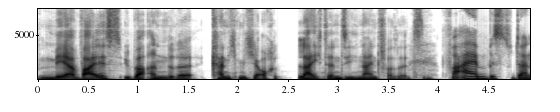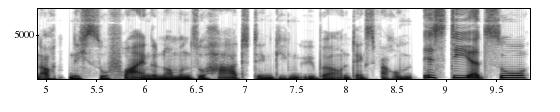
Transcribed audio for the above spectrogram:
mehr weiß über andere, kann ich mich ja auch leichter in sie hineinversetzen. Vor allem bist du dann auch nicht so voreingenommen und so hart den Gegenüber und denkst, warum ist die jetzt so?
